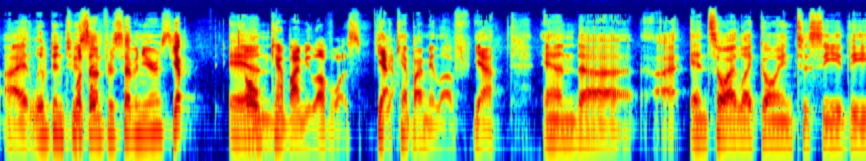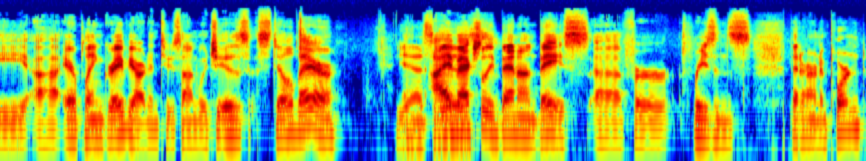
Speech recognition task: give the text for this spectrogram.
I lived in Tucson for seven years. Yep. Oh, And, Can't Buy Me Love was. yeah, Can't Buy Me Love. Yeah, and uh, and so I like going to see the uh, airplane graveyard in Tucson, which is still there. Yes, And I've is. actually been on base uh, for reasons that aren't important,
